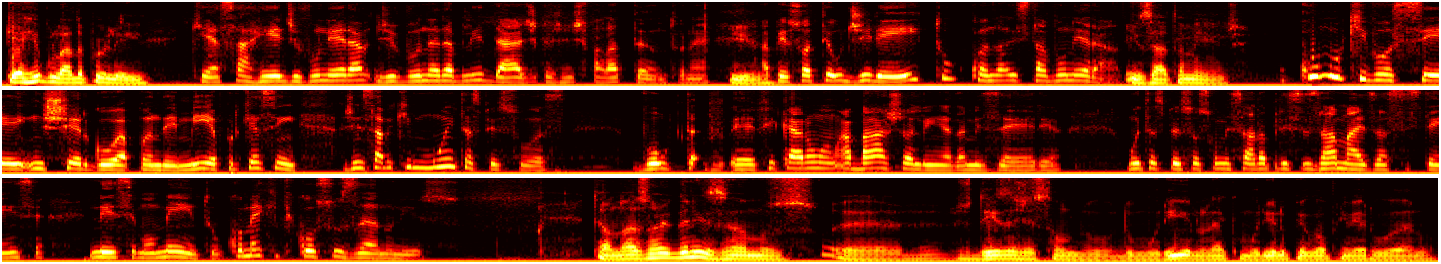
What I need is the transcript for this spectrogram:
que é regulada por lei. Que é essa rede de vulnerabilidade que a gente fala tanto, né? A pessoa ter o direito quando ela está vulnerável. Exatamente. Como que você enxergou a pandemia? Porque assim, a gente sabe que muitas pessoas volta, é, ficaram abaixo da linha da miséria. Muitas pessoas começaram a precisar mais assistência nesse momento. Como é que ficou Suzano nisso? Então, nós organizamos, é, desde a gestão do, do, Murilo, né, que o Murilo pegou o primeiro ano,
